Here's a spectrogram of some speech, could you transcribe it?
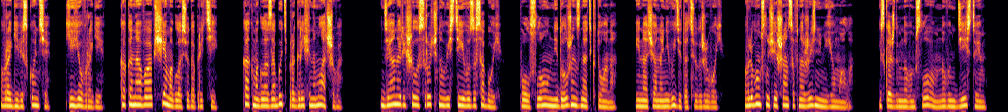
Враги Висконти — ее враги. Как она вообще могла сюда прийти? Как могла забыть про Гриффина-младшего? Диана решила срочно увести его за собой. Пол Слоун не должен знать, кто она, иначе она не выйдет отсюда живой. В любом случае шансов на жизнь у нее мало. И с каждым новым словом, новым действием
